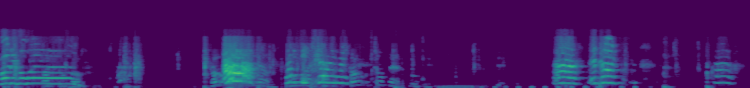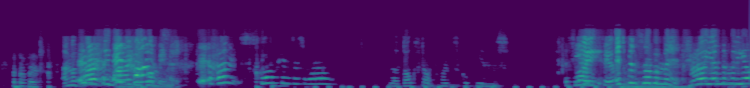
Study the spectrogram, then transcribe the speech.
running away. Go! Ah! Why Go, is he killing me? Go! Stop it! Scorpion. Ah, it hunts. Ah, Stop it! I'm apparently it wearing a hunts. zombie head. it hunts scorpions as well. No, dogs don't hunt scorpions. Is he Right, it's been seven minutes. Should I end the video?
